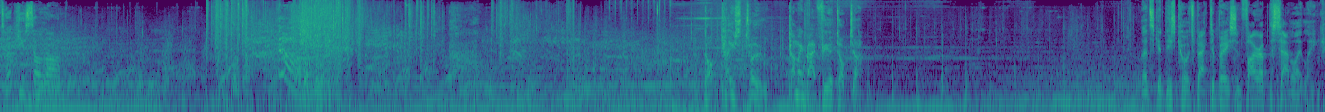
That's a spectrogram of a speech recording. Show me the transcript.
Took you so long? Got case two. Coming back for you, Doctor. Let's get these codes back to base and fire up the satellite link.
